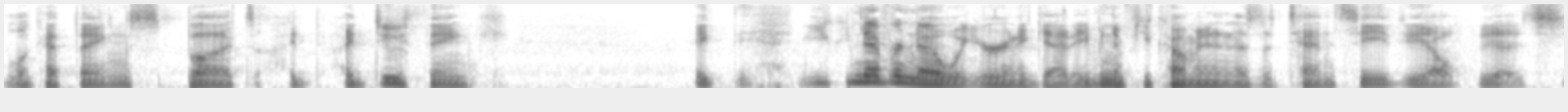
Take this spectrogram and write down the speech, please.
look at things, but I I do think it, you can never know what you're going to get, even if you come in as a ten seed. You know, it's,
